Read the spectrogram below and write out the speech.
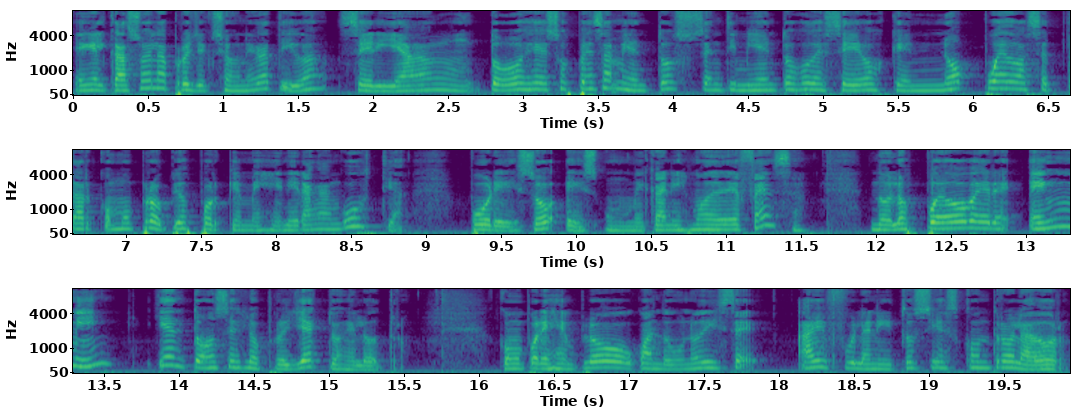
En el caso de la proyección negativa, serían todos esos pensamientos, sentimientos o deseos que no puedo aceptar como propios porque me generan angustia. Por eso es un mecanismo de defensa. No los puedo ver en mí y entonces lo proyecto en el otro. Como por ejemplo cuando uno dice, ay, fulanito sí es controlador,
